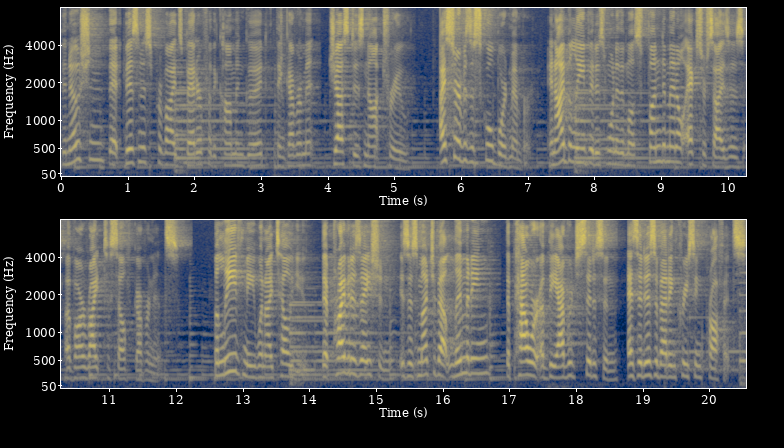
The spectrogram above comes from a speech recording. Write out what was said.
The notion that business provides better for the common good than government just is not true. I serve as a school board member, and I believe it is one of the most fundamental exercises of our right to self-governance. Believe me when I tell you that privatization is as much about limiting the power of the average citizen as it is about increasing profits.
